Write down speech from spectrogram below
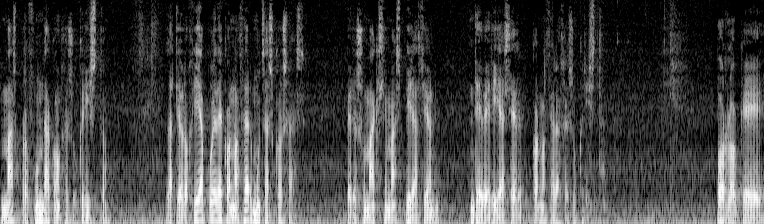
más profunda con Jesucristo. La teología puede conocer muchas cosas, pero su máxima aspiración debería ser conocer a Jesucristo. Por lo que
